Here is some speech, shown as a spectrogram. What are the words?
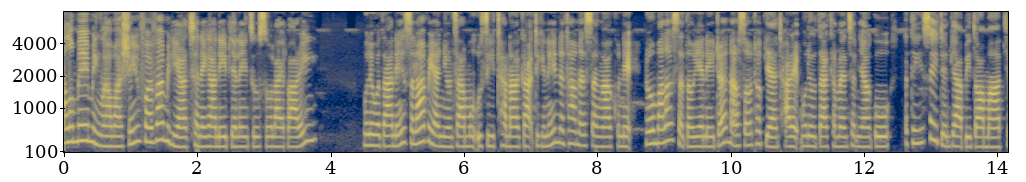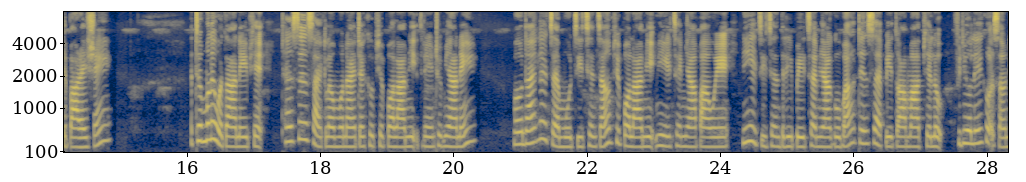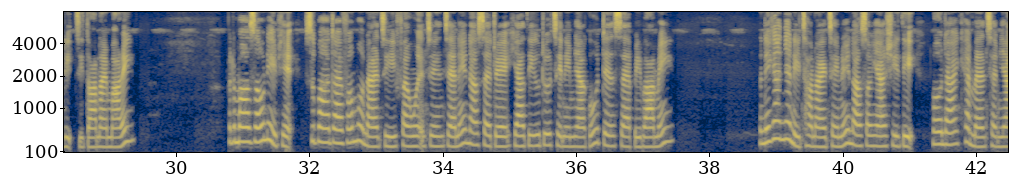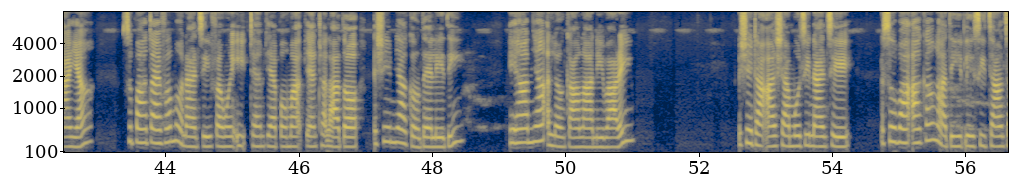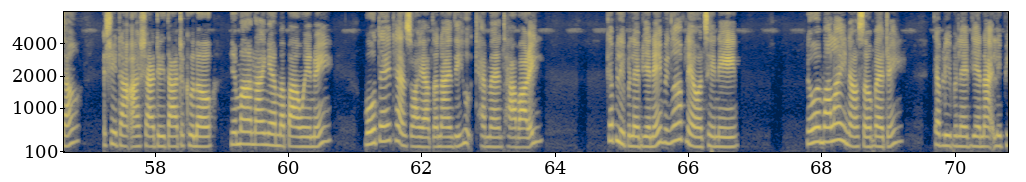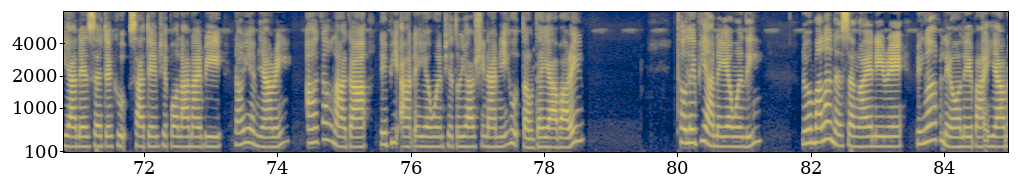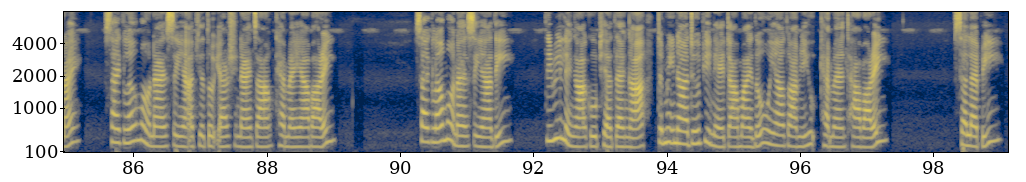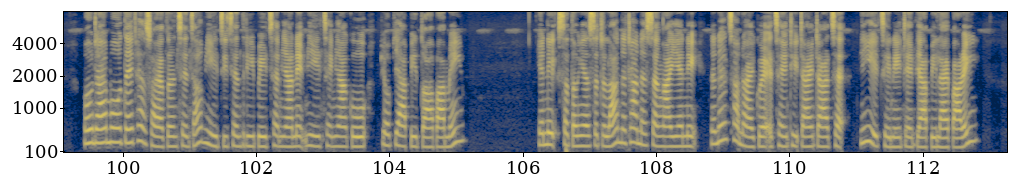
အားလုံးပဲမင်္ဂလာပါရှင် Forever Media Channel ကနေပြန်လည်ကြိုဆိုလိုက်ပါတယ်။မလဝသားနဲ့ဇလားပရညွန်ကြားမှုဦးစီးဌာနကဒီကနေ့2025ခုနှစ်နိုဝင်ဘာလ23ရက်နေ့အတွက်နောက်ဆုံးထုတ်ပြန်ထားတဲ့မလဝသားခမန်းချက်များကိုအသေးစိတ်တင်ပြပေးသွားမှာဖြစ်ပါတယ်ရှင်။အထူးမလဝသားအနေဖြင့်ထက်ဆစ်ဆိုင်ကလုန်မွန်တိုင်းတစ်ခုဖြစ်ပေါ်လာမည့်သတင်းထူးများနဲ့မုန်တိုင်းလက်ကျန်မှုကြီးချင်းကြောင့်ဖြစ်ပေါ်လာမည့်မြေအချင်းများပါဝင်မြေကြီးချင်းသတိပေးချက်များကိုပါတင်ဆက်ပေးသွားမှာဖြစ်လို့ဗီဒီယိုလေးကိုအဆုံးထိကြည့်သွားနိုင်ပါတယ်။ ပထမဆုံးအနေဖြင့်စူပါတိုင်ဖုန်းမွန်တိုင်းကြီးဖန်ဝင်အကျဉ်းချန်နဲ့နောက်ဆက်တွဲရာသီဥတုအခြေအနေများကိုတင်ဆက်ပေးပါမယ်။မနေ့ကညနေ6နာရီချိန်တွင်နောက်ဆုံးရရှိသည့်မွန်တိုင်းခန့်မှန်းချက်များအရစူပါတိုင်ဖုန်းမွန်တိုင်းကြီးဖန်ဝင်၏တံပြတ်ပုံမှပြန်ထွက်လာသောအရှိမြကုန်သည်လေးသည်အင်အားများအလွန်ကောင်းလာနေပါသည်။အရှိတောင်အာရှမိုးကြီးနိုင်ချေအဆိုပါအားကောင်းလာသည့်လေစီချောင်းကြောင့်အရှိတောင်အာရှဒေသတစ်ခုလုံးမြန်မာနိုင်ငံမပါဝင်တွင် မိုးသေးထန်စွာရသနိုင်သည်ဟုခန့်မှန်းထားပါသည်။ကပလီပလဲပြင်းနှင့်ဘင်္ဂလားပလန်ော်ချင်းနှင့်နိုဝင်ဘာလ၏နောက်ဆုံးပတ်တွင်ကပလီပလဲပြင်း၌လီဖီယာနယ်ဆက်တစ်ခုစတင်ဖြစ်ပေါ်လာနိုင်ပြီးနောက်ရက်များတွင်အားကောင်းလာကလီဖီယာနေရဝင်ဖြစ်သို့ရောက်ရှိနိုင်မည်ဟုသုံးသပ်ရပါသည်။ထိုလီဖီယာနေရဝင်သည်နိုဝင်ဘာလ25ရက်နေ့တွင်ဘင်္ဂလားပလန်ော်လေးပိုင်းအရောက်၌ဆိုင်ကလုန်းမုန်တိုင်းဆင်ရအဖြစ်သို့ရောက်ရှိနိုင်ကြောင်းခန့်မှန်းရပါသည်။ ဆိုင်ကလုန်းမုန်တိုင်းဆင်ရသည်သီရိလင်္ကာကိုဖြတ်တန်းကတမီနာဒူးပြည်နယ်တောင်ပိုင်းသို့ဝင်ရောက်သွားမည်ဟုခန့်မှန်းထားပါသည်။ဆက်လက်ပြီးမုန်တိုင်းမိုးတဲထန်ဆွာရသွန်းခြင်းကြောင့်မြေကြီးချင်းသတိပေးချက်များနဲ့မြေချင်းများကိုပြောပြပေးသွားပါမယ်။ယနေ့23ရက်17လ2025ရက်နေ့နနက်6နာရီခွဲအချိန်ထိတိုင်းတာချက်မြေကြီးချင်းနေတင်ပြပေးလိုက်ပါတယ်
